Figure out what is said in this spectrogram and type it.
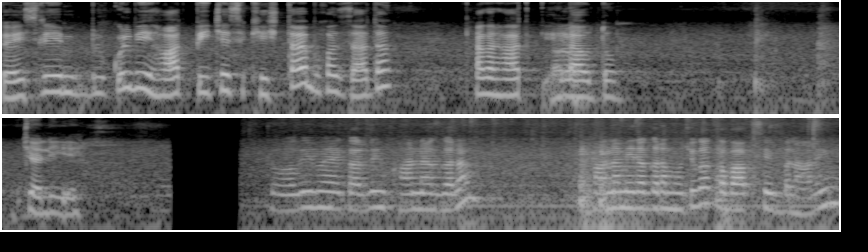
तो इसलिए बिल्कुल भी हाथ पीछे से खींचता है बहुत ज़्यादा। अगर हाथ हिलाओ तो। चलिए। तो अभी मैं कर रही हूँ खाना गरम। खाना मेरा गर्म हो चुका कबाब से बना रही हूँ।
